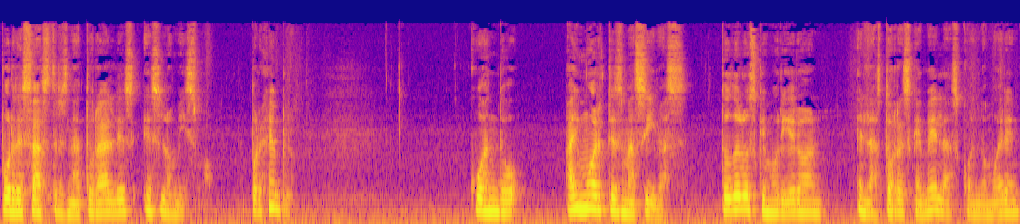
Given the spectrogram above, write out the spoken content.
por desastres naturales, es lo mismo. Por ejemplo, cuando hay muertes masivas, todos los que murieron en las Torres Gemelas, cuando mueren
